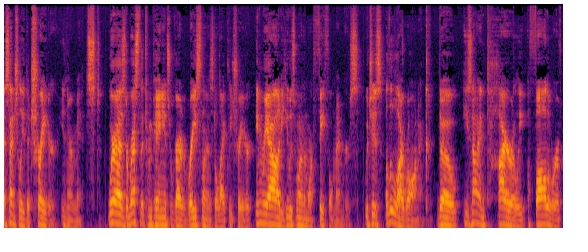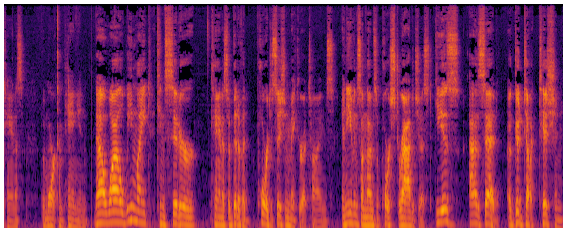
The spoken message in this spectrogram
essentially the traitor in their midst. Whereas the rest of the companions regarded Raistlin as the likely traitor, in reality, he was one of the more faithful members, which is a little ironic, though he's not entirely a follower of Tanis, but more a companion. Now, while we might consider Tanis a bit of a poor decision maker at times, and even sometimes a poor strategist, he is, as said, a good tactician,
